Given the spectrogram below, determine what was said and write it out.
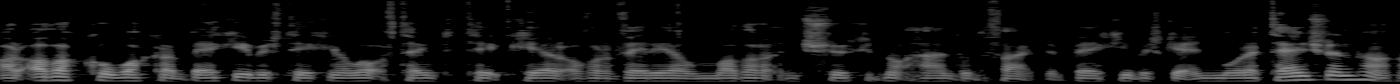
Our other co-worker Becky was taking a lot of time to take care of her very ill mother, and Sue could not handle the fact that Becky was getting more attention than her.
